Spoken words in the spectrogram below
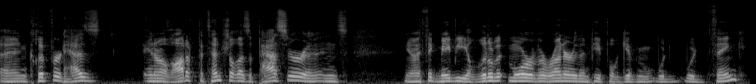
and Clifford has you know a lot of potential as a passer, and you know I think maybe a little bit more of a runner than people give him would would think.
